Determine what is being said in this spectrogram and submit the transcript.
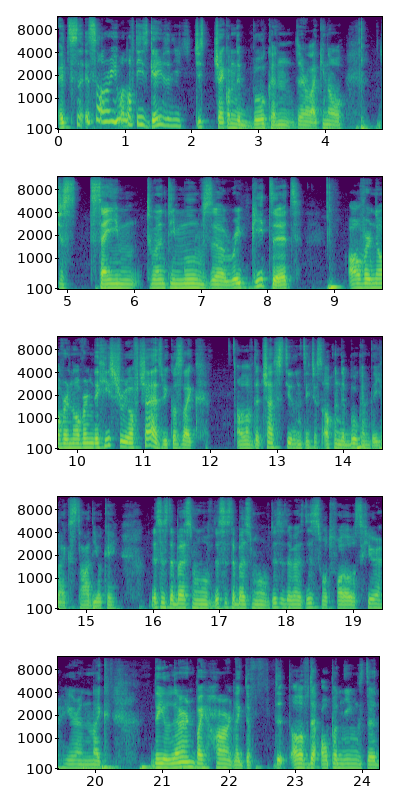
it's it's already one of these games that you just check on the book and they're like, you know, just same 20 moves uh, repeated over and over and over in the history of chess because like all of the chess students they just open the book and they like study okay this is the best move this is the best move this is the best this is what follows here here and like they learn by heart like the the, all of the openings, the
